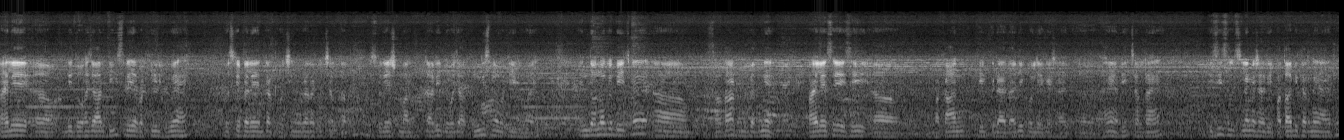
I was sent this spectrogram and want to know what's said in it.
पहले अभी 2020 में ये वकील हुए हैं उसके पहले इनका कोचिंग वगैरह कुछ चलता था। सुरेश कुमार गुप्ता भी 2019 में वकील हुए हैं। इन दोनों के बीच में सात आठ मुकदमे पहले से इसी अ, मकान की किराएदारी को लेकर शायद हैं अभी चल रहे हैं। इसी सिलसिले में शायद ये पता भी करने आए थे।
